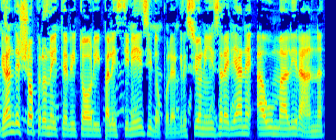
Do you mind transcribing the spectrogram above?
Grande sciopero nei territori palestinesi dopo le aggressioni israeliane a Umm al-Iran.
